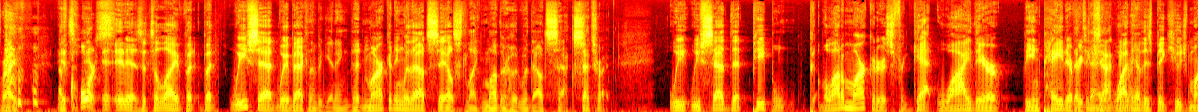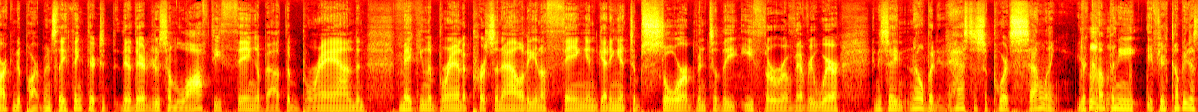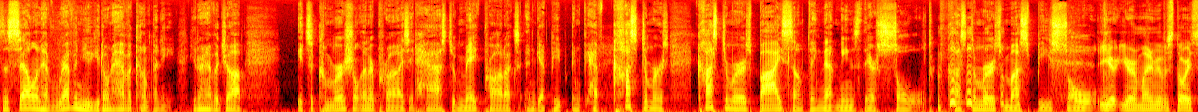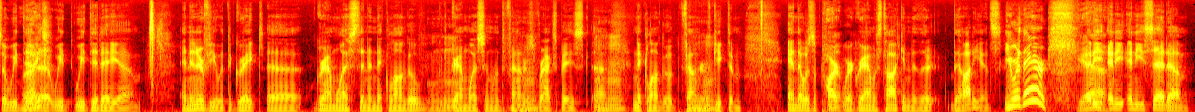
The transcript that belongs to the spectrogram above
right of course. it, it is it's a life but but we said way back in the beginning that marketing without sales is like motherhood without sex That's right. we we've said that people a lot of marketers forget why they're being paid every day. That's exactly why right. they have these big huge marketing departments? They think they're to, they're there to do some lofty thing about the brand and making the brand a personality and a thing and getting it to absorb into the ether of everywhere. And you say no but it has to support selling. Your company if your company doesn't sell and have revenue you don't have a company. You don't have a job it's a commercial enterprise. It has to make products and get people and have customers. Customers buy something. That means they're sold. Customers must be sold. You're, you're reminding me of a story. So we did Right? a, we we did a um, an interview with the great uh, Graham Weston and Nick Longo. Mm-hmm. Graham Weston, one of the founders of Rackspace. Uh, Nick Longo, founder Mm-hmm. of Geekdom. And there was a part where Graham was talking to the the audience. You were there. And he Yeah. and he and he said, um,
